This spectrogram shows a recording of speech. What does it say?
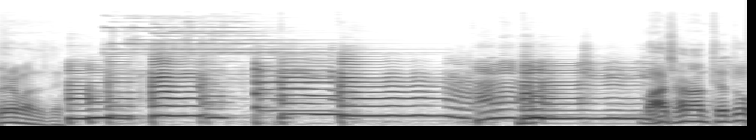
잘 맞네. 마샬한테도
